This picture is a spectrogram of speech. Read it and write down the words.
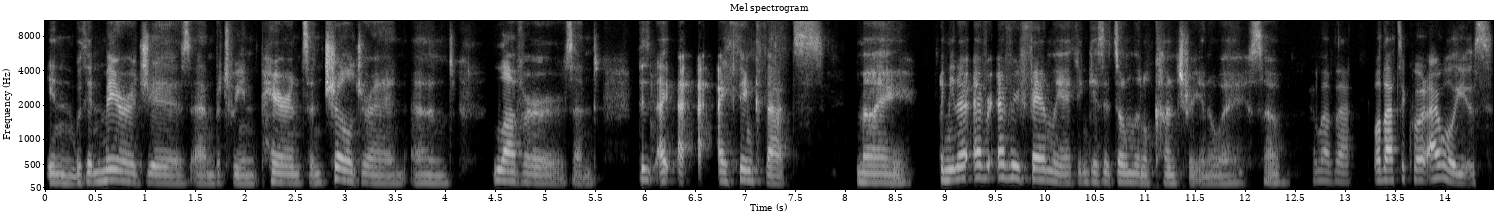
in within marriages and between parents and children and lovers. And I, I, I think that's my I mean every every family I think is its own little country in a way. So. I love that. Well that's a quote I will use.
